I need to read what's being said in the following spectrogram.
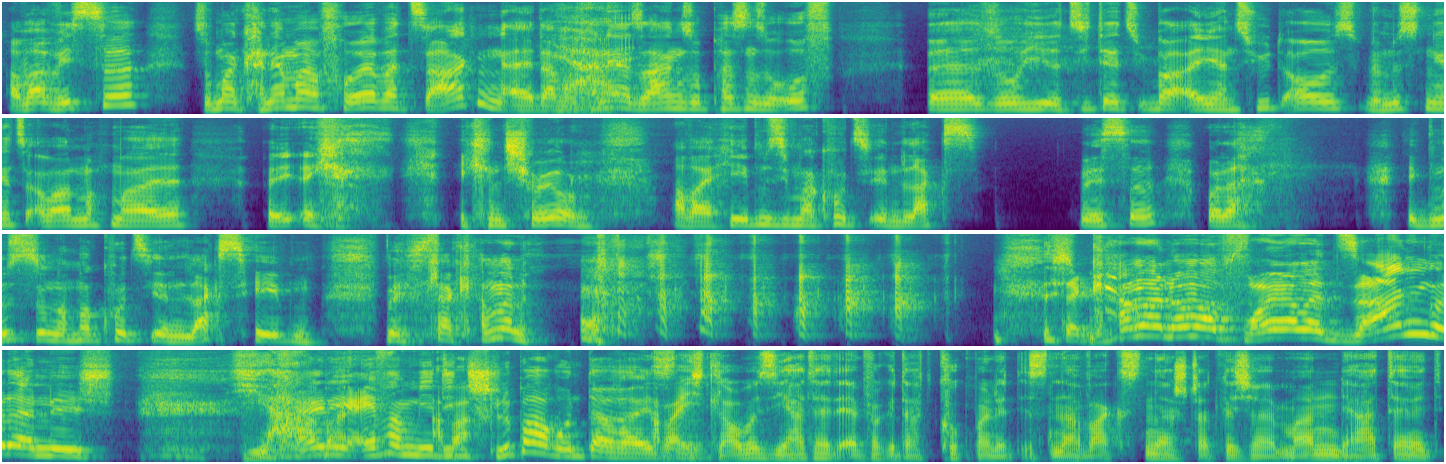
Aber weißt du, so man kann ja mal vorher was sagen, Alter. Man Ja, kann ja sagen, so passen Sie auf. Äh, so hier sieht jetzt überall ganz süd aus. Wir müssen jetzt aber noch mal, äh, ich, ich Entschuldigung, aber heben Sie mal kurz Ihren Lachs, weißt du? Oder ich müsste noch mal kurz Ihren Lachs heben. Da kann man da kann man noch mal vorher was sagen, oder nicht? Ja, Kann aber- ich einfach mir den aber- Schlüpper runterreißen. Aber ich glaube, sie hat halt einfach gedacht, guck mal, das ist ein erwachsener, stattlicher Mann, der hat damit,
